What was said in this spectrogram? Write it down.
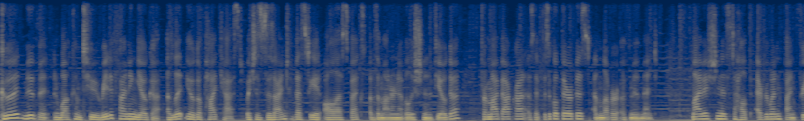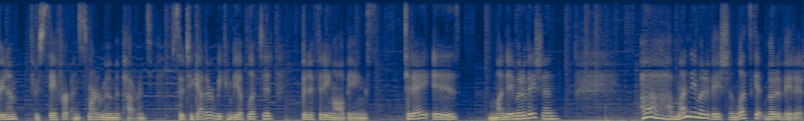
Good movement, and welcome to Redefining Yoga, a lit yoga podcast, which is designed to investigate all aspects of the modern evolution of yoga from my background as a physical therapist and lover of movement. My mission is to help everyone find freedom through safer and smarter movement patterns so together we can be uplifted, benefiting all beings. Today is Monday Motivation. Ah, Monday Motivation. Let's get motivated.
